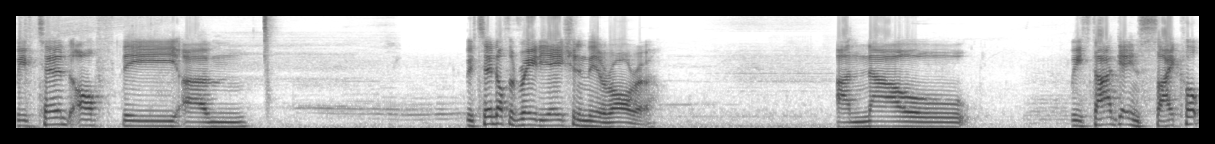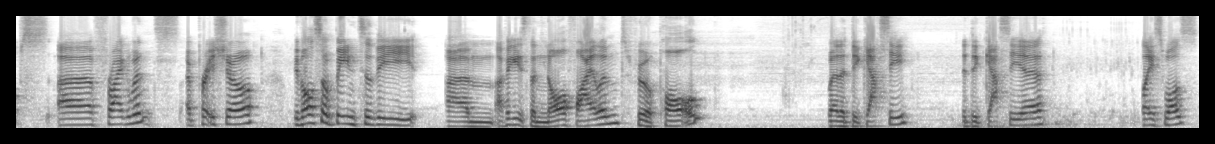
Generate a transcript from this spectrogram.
We've turned off the, um... We've turned off the radiation in the Aurora. And now... We start getting Cyclops uh, fragments, I'm pretty sure. We've also been to the, um, I think it's the North Island through a portal. Where the Degasi, the Degassier place was.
